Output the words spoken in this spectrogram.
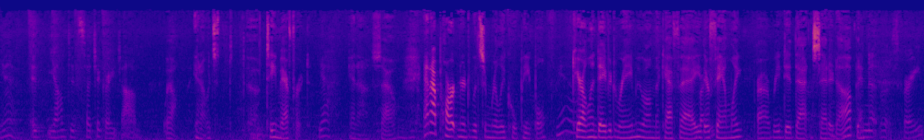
Yeah, it, y'all did such a great job. Well, you know, it's a team effort. Yeah. You know, so and I partnered with some really cool people. Yeah. Carol and David Ream, who own the cafe, their family uh, redid that and set it up, and And that looks great.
